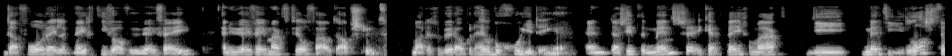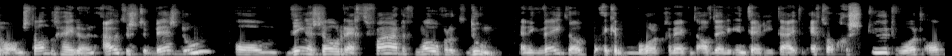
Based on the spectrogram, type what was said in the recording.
daarvoor redelijk negatief over UWV. En UWV maakt veel fouten, absoluut. Maar er gebeuren ook een heleboel goede dingen. En daar zitten mensen, ik heb meegemaakt, die met die lastige omstandigheden hun uiterste best doen om dingen zo rechtvaardig mogelijk te doen. En ik weet ook, ik heb behoorlijk gewerkt met de afdeling integriteit, echt ook gestuurd wordt op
